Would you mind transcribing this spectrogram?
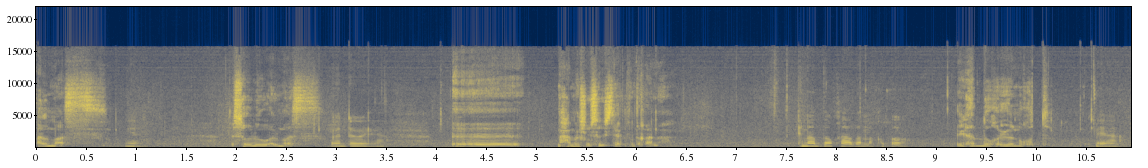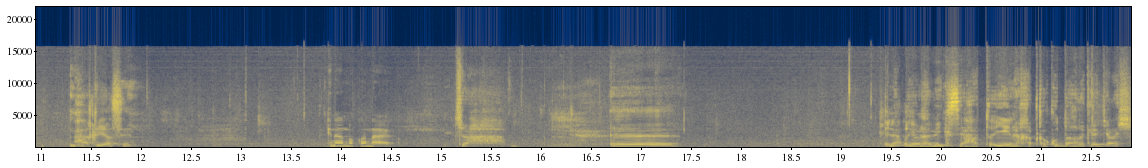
Almaas. Soo dhow almaas. Waan Eh, maxaa meesha u soo istaagta mataqaanaa inaad dooqaada noqdo. Inaad dooqa iga noqoto. Maxaa qiyaaseen inaan noqonayo jah Eh, إن عيون هذيك السياحات تجينا خدك كود هذاك الجاش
